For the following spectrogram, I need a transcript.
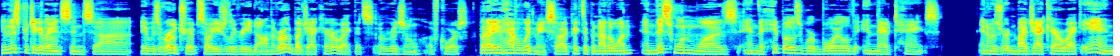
In this particular instance, uh, it was a road trip, so I usually read On the Road by Jack Kerouac. That's original, of course. But I didn't have it with me, so I picked up another one. And this one was And the Hippos Were Boiled in Their Tanks. And it was written by Jack Kerouac and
